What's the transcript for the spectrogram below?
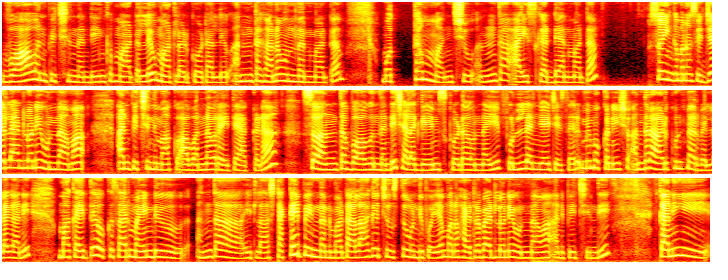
వావ్ అనిపించిందండి. ఇంకా మాటలు లేవు మాట్లాడుకోవటాలు లేవు. అంతగానో ఉందన్నమాట మొత్తం మంచు అంతా ఐస్ గడ్డే అనమాట సో ఇంకా మనం స్విట్జర్లాండ్లోనే ఉన్నామా అనిపించింది మాకు ఆ వన్ అవర్ అయితే అక్కడ. సో అంత బాగుందండి. చాలా గేమ్స్ కూడా ఉన్నాయి. ఫుల్ ఎంజాయ్ చేశారు. మేము ఒక నిమిషం అందరూ ఆడుకుంటున్నారు వెళ్ళగానే. మాకైతే ఒకసారి మైండ్ అంతా ఇట్లా స్టక్ అయిపోయిందనమాట అలాగే చూస్తూ ఉండిపోయాం. మనం హైదరాబాద్లోనే ఉన్నామా అనిపించింది. కానీ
